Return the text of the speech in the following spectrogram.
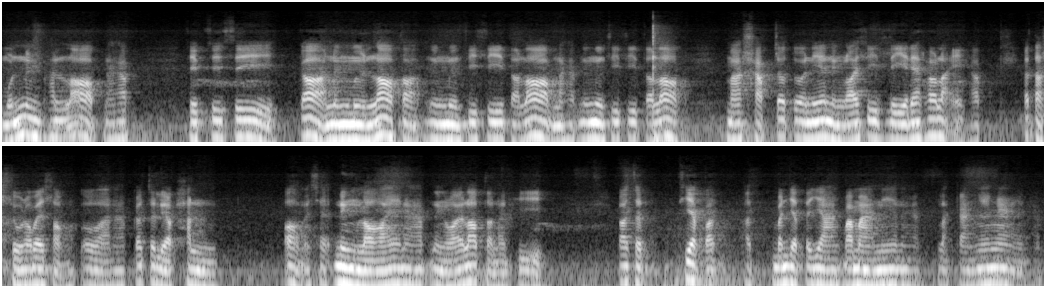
หมุนหนึ่งพันรอบนะครับสิบซีซีก็หนึ่งหมื่นรอบต่อหนึ่งหมื่นซีซีต่อรอบนะครับหนึ่งหมื่นซีซีต่อรอบมาขับเจ้าตัวนี้หนึ่งร้อยซีซีได้เท่าไหร่ครับ ก็ตัดศูนย์ออกไปสองตัวนะครับ ก็จะเหลือพันอ๋อไม่ใช่หนึ่งร้อยนะครับหนึ่งร้อยรอบต่อนาที ก็จะเทียบกับบัญญัติยางประมาณนี้นะครับ หลักการง่ายๆนะครับ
